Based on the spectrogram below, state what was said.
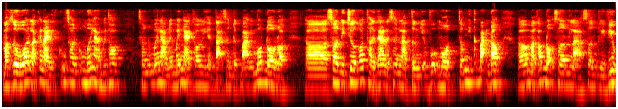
mặc dù là cái này cũng sơn cũng mới làm đi thôi. Sơn cũng mới làm đến mấy ngày thôi. Hiện tại sơn được 31 đô rồi. Uh, sơn thì chưa có thời gian để sơn làm từng nhiệm vụ một giống như các bạn đâu. Đó mà góc độ sơn là sơn review.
